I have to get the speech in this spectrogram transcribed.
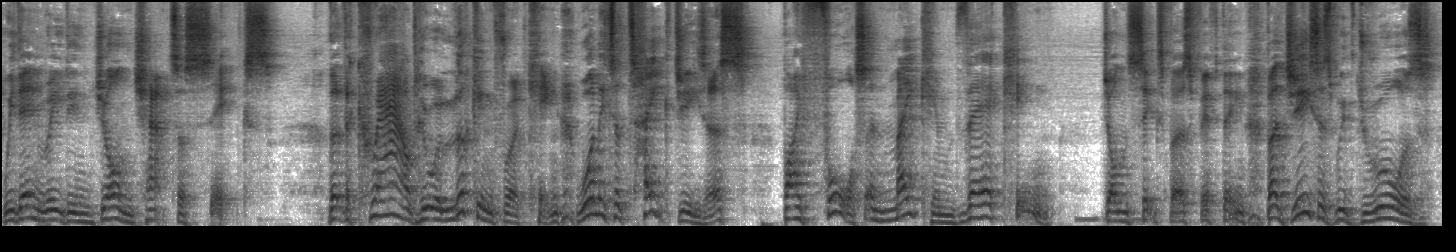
We then read in John chapter 6 that the crowd who were looking for a king wanted to take Jesus by force and make him their king. John 6, verse 15. But Jesus withdraws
